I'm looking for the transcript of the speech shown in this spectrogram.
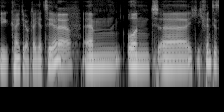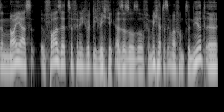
die kann ich dir auch gleich erzählen. Ja, ja. Ähm, und äh, ich, ich finde diese Neujahrsvorsätze finde ich wirklich wichtig. Also so, so für mich hat das immer funktioniert, äh,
